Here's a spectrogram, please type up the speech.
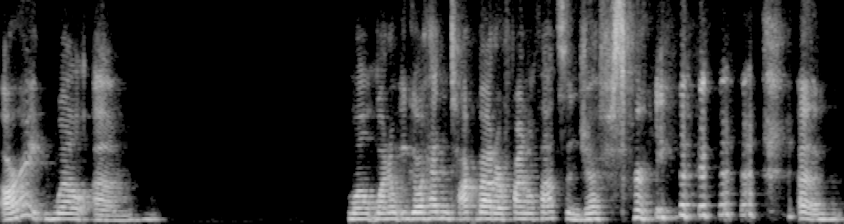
All right. Well, um, well, why don't we go ahead and talk about our final thoughts? And Jeff, sorry. um,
